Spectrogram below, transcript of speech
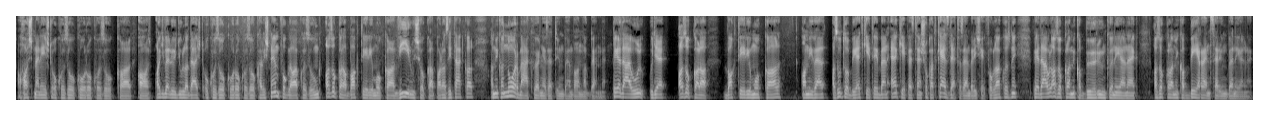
a hasmenést okozó kórokozókkal, az agyvelőgyulladást okozó kórokozókkal, és nem foglalkozunk azokkal a baktériumokkal, vírusokkal, parazitákkal, amik a normál környezetünkben vannak benne. Például ugye azokkal a baktériumokkal, amivel az utóbbi egy-két évben elképesztően sokat kezdett az emberiség foglalkozni, például azokkal, amik a bőrünkön élnek, azokkal, amik a bérrendszerünkben élnek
